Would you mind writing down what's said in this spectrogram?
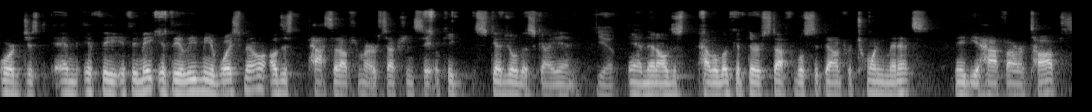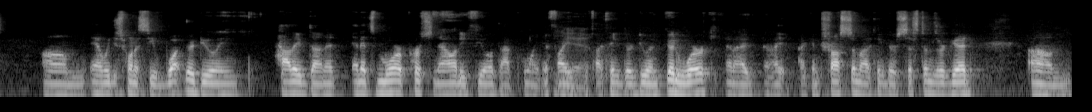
or just and if they if they make if they leave me a voicemail, I'll just pass it off to my reception and say, okay, schedule this guy in. Yep. And then I'll just have a look at their stuff. We'll sit down for 20 minutes, maybe a half hour tops, um, and we just want to see what they're doing, how they've done it, and it's more personality feel at that point. If I yeah. if I think they're doing good work and I, and I I can trust them, I think their systems are good, um,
